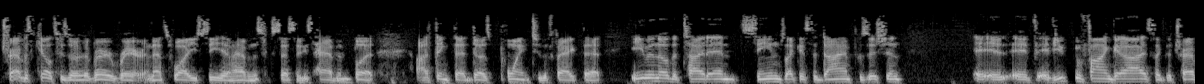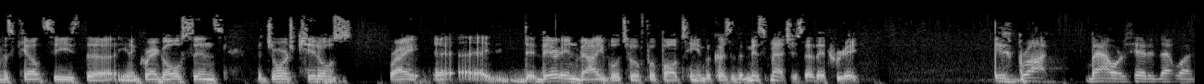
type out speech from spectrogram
Travis Kelce's are very rare, and that's why you see him having the success that he's having. But I think that does point to the fact that even though the tight end seems like it's a dying position, if, if you can find guys like the Travis Kelce's, the you know Greg Olsens, the George Kittles, right, uh, they're invaluable to a football team because of the mismatches that they create. Is Brock Bowers headed that way?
